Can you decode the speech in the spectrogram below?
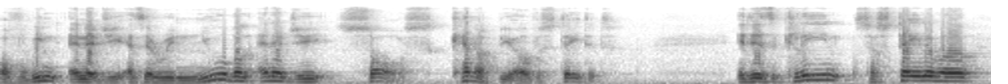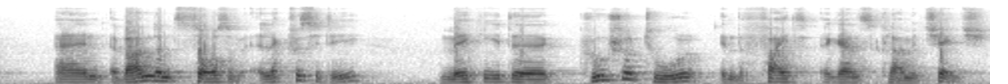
of wind energy as a renewable energy source cannot be overstated. It is a clean, sustainable, and abundant source of electricity, making it a crucial tool in the fight against climate change.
